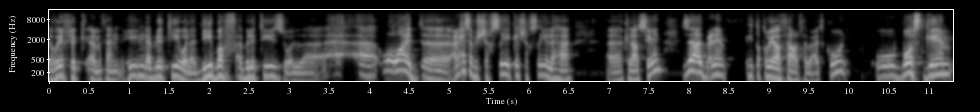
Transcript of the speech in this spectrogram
يضيف لك آه، مثلا healing ability ولا debuff abilities ولا آه، آه، وايد على حسب الشخصية كل شخصية لها كلاسين. زائد بعدين في تطويره ثالثة بعد تكون و post-game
